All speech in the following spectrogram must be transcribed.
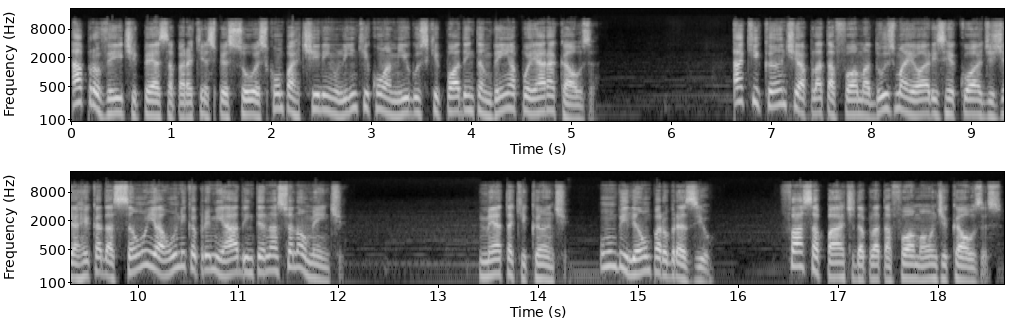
Aproveite e peça para que as pessoas compartilhem o link com amigos que podem também apoiar a causa. A Kikante é a plataforma dos maiores recordes de arrecadação e a única premiada internacionalmente. Meta Kikante, 1 bilhão para o Brasil. Faça parte da plataforma onde causas,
